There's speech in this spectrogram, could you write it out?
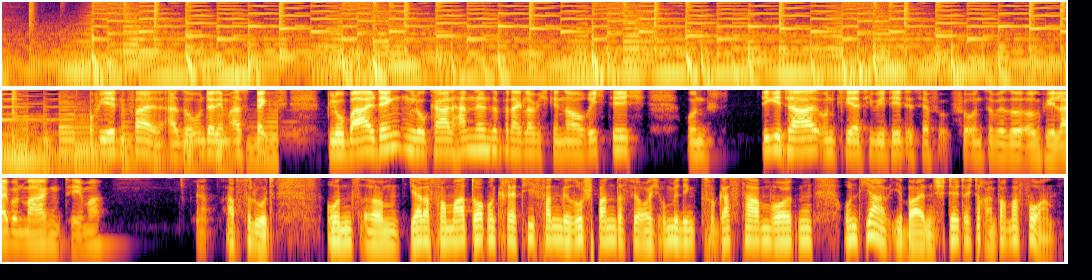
Auf jeden Fall. Also unter dem Aspekt global denken, lokal handeln sind wir da, glaube ich, genau richtig. Und digital und Kreativität ist ja für, uns sowieso irgendwie Leib- und Magenthema. Ja, absolut. Und ähm, ja, das Format Dortmund Kreativ fanden wir so spannend, dass wir euch unbedingt zu Gast haben wollten. Und ja, ihr beiden, stellt euch doch einfach mal vor.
